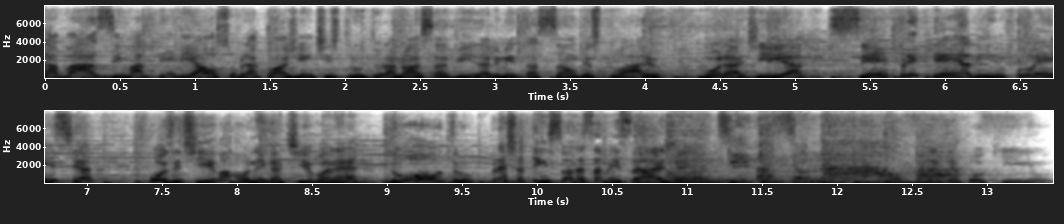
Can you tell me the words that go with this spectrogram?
a base material sobre a qual a gente estrutura a nossa vida, alimentação, vestuário, moradia, sempre tem ali influência positiva ou negativa, né? Do outro. Preste atenção nessa mensagem. Daqui a pouquinho.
